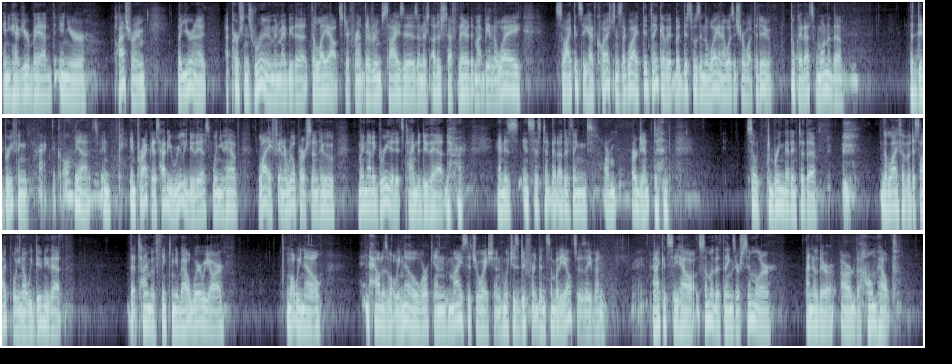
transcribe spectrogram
and you have your bed in your classroom, but you're in a a person's room and maybe the the layout's different, the room sizes, and there's other stuff there that might be in the way. So I can see you have questions like, well, I did think of it, but this was in the way and I wasn't sure what to do. Okay, that's one of the the debriefing practical. Yeah, in in practice, how do you really do this when you have life and a real person who may not agree that it's time to do that and is insistent that other things are urgent and so to bring that into the the life of a disciple, you know, we do need that that time of thinking about where we are, what we know, and how does what we know work in my situation, which is different than somebody else's even. Right. And I could see how some of the things are similar. I know there are the home health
